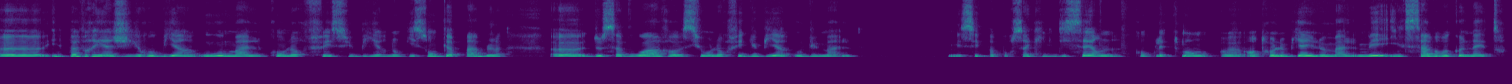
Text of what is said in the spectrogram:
euh, ils peuvent réagir au bien ou au mal qu'on leur fait subir. Donc, ils sont capables de savoir si on leur fait du bien ou du mal. Mais c'est pas pour ça qu'ils discernent complètement entre le bien et le mal. Mais ils savent reconnaître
